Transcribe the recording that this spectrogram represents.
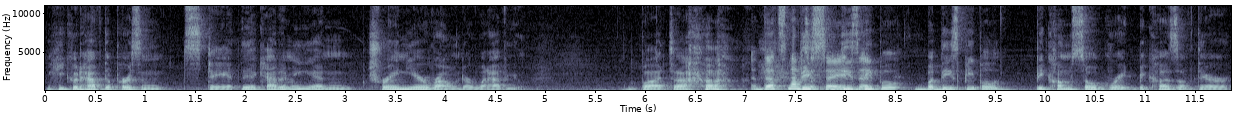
He could have the person stay at the academy and train year round or what have you. But uh, that's not to these say these that people, but these people become so great because of their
